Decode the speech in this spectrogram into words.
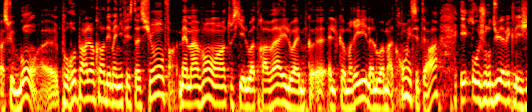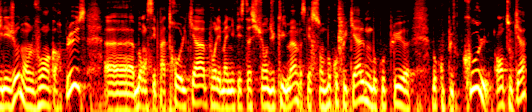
Parce que bon, euh, pour reparler encore des manifestations, enfin même avant, hein, tout ce qui est loi travail, loi El Khomri, la loi Macron, etc. Et aujourd'hui avec les gilets jaunes, on le voit encore plus. Bon, pas trop le cas pour les manifestations du climat parce qu'elles sont beaucoup plus calmes, beaucoup plus, euh, beaucoup plus cool en tout cas.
